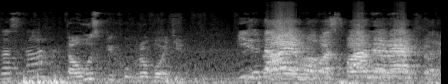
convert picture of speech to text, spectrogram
наснаги та успіху в роботі. Вітаємо вас, пане ректоре!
